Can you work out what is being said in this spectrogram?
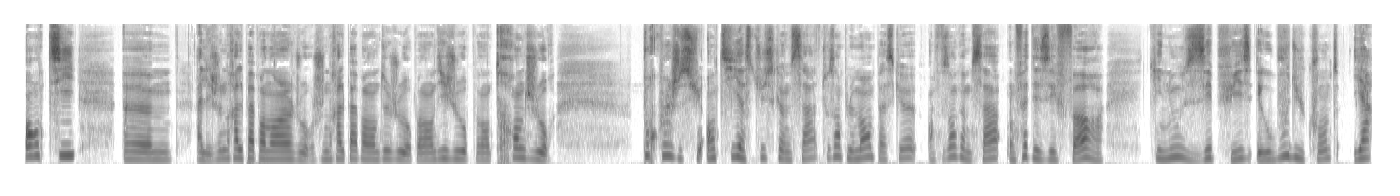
anti, euh, allez, je ne râle pas pendant un jour, je ne râle pas pendant deux jours, pendant dix jours, pendant trente jours. Pourquoi je suis anti-astuce comme ça? Tout simplement parce que en faisant comme ça, on fait des efforts qui nous épuisent et au bout du compte, il y a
